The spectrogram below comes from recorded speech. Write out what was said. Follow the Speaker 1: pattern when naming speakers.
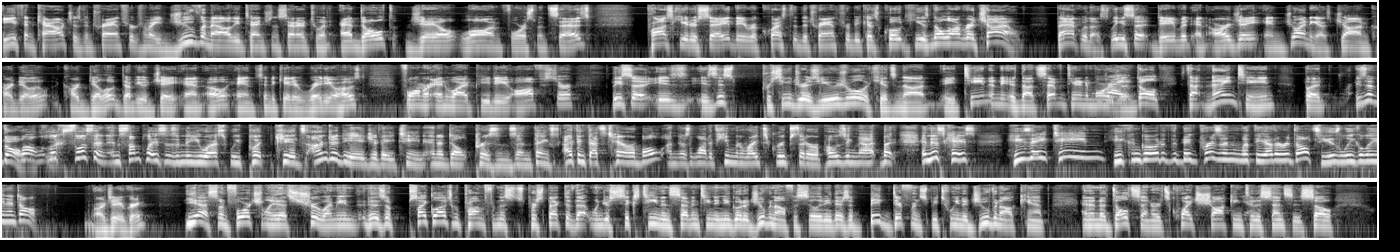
Speaker 1: Ethan Couch has been transferred from a juvenile detention center to an adult jail, law enforcement says. Prosecutors say they requested the transfer because, quote, he is no longer a child. Back with us, Lisa, David, and RJ, and joining us, John Cardillo, Cardillo, WJNO, and syndicated radio host, former NYPD officer. Lisa, is is this procedure as usual? The kid's not 18 and he's not 17 anymore.
Speaker 2: Right.
Speaker 1: He's an adult. He's not 19, but he's an adult.
Speaker 2: Well, look, listen, in some places in the U.S., we put kids under the age of 18 in adult prisons. And thanks, I think that's terrible. And there's a lot of human rights groups that are opposing that. But in this case, he's 18. He can go to the big prison with the other adults. He is legally an adult.
Speaker 1: RJ, agree?
Speaker 3: Yes, unfortunately, that's true. I mean, there's a psychological problem from this perspective that when you're 16 and 17 and you go to a juvenile facility, there's a big difference between a juvenile camp and an adult center. It's quite shocking to the senses. So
